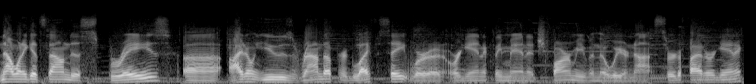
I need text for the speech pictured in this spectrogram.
Now when it gets down to sprays, uh, I don't use Roundup or glyphosate. We're an organically managed farm even though we are not certified organic.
